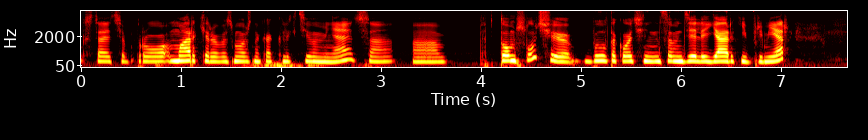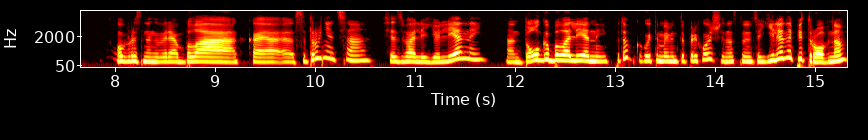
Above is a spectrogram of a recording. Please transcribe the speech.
кстати, про маркеры, возможно, как коллективы меняются. А, В том случае был такой очень, на самом деле, яркий пример. Образно говоря, была какая сотрудница, все звали ее Леной, она долго была Леной. Потом в какой-то момент ты приходишь, и она становится Елена Петровна.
